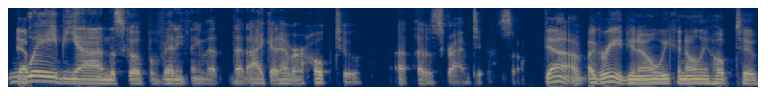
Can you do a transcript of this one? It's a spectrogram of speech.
Yep. Way beyond the scope of anything that, that I could ever hope to uh, ascribe to. So, yeah, agreed. You know, we can only hope to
